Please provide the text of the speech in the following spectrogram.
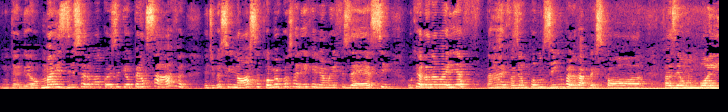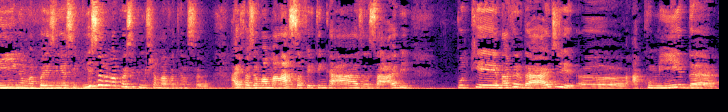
Entendeu? Mas isso era uma coisa que eu pensava. Eu digo assim, nossa, como eu gostaria que a minha mãe fizesse o que a Dona Maria, ai, fazer um pãozinho para levar para escola, fazer um bolinho, uma coisinha assim. Isso era uma coisa que me chamava atenção. Ai, fazer uma massa feita em casa, sabe? Porque, na verdade, uh, a comida,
